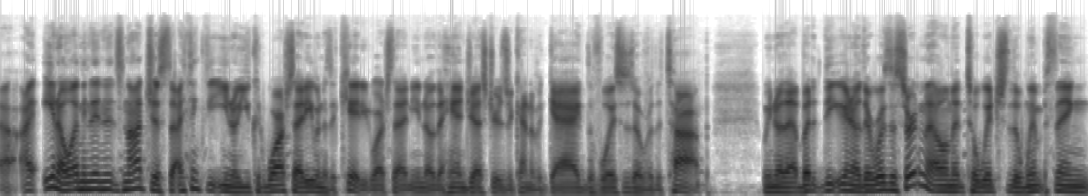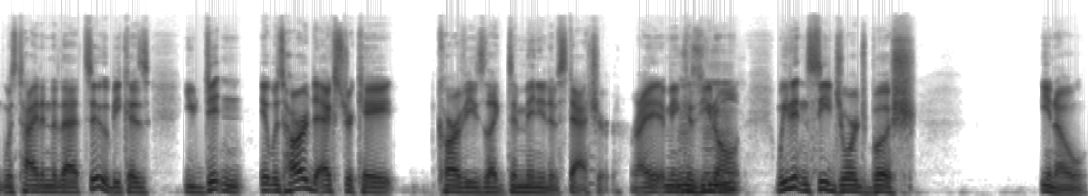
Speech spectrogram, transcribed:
I, you know, I mean, and it's not just. I think that you know, you could watch that even as a kid. You'd watch that, and you know, the hand gestures are kind of a gag. The voice is over the top. We know that, but the, you know, there was a certain element to which the wimp thing was tied into that too, because you didn't. It was hard to extricate Carvey's like diminutive stature, right? I mean, because you don't. We didn't see George Bush, you know,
